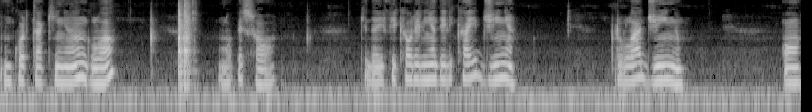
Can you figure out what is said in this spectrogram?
Vamos cortar aqui em ângulo, ó. Ó, pessoal, Que daí fica a orelhinha dele caidinha. Pro ladinho. Ó.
